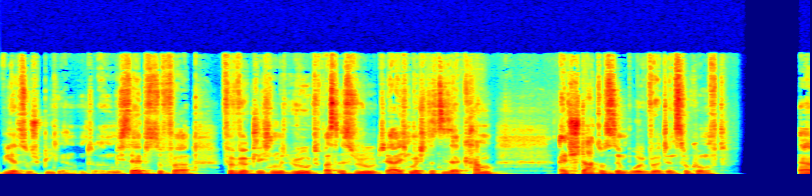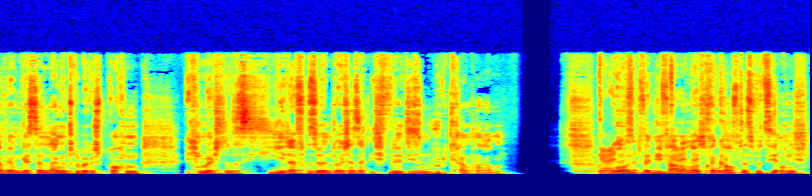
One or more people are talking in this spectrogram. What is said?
wieder zu spiegeln und äh, mich selbst zu ver verwirklichen mit Root. Was ist Root? Ja, ich möchte, dass dieser Kamm ein Statussymbol wird in Zukunft. Ja, wir haben gestern lange drüber gesprochen. Ich möchte, dass jeder Friseur in Deutschland sagt, ich will diesen Rootcam haben. Geiles, und wenn die Farbe ausverkauft Grund. ist, wird sie auch nicht.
